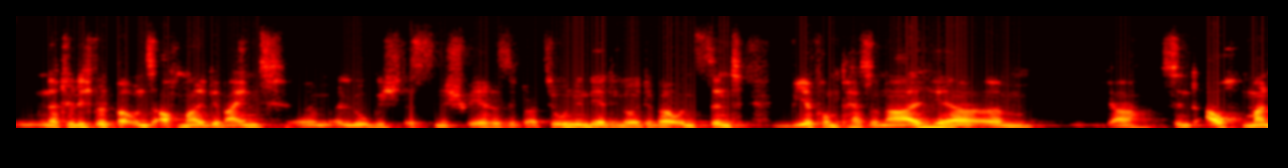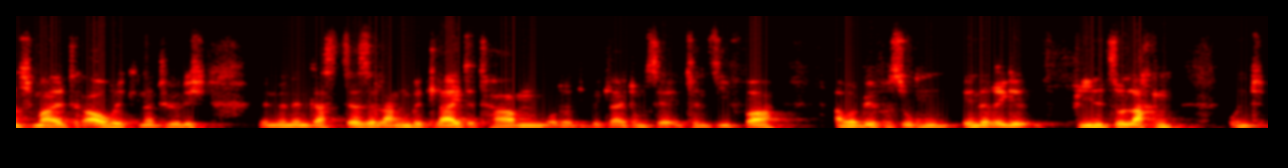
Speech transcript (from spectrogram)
natürlich wird bei uns auch mal geweint. Ähm, logisch, das ist eine schwere Situation, in der die Leute bei uns sind. Wir vom Personal her ähm, ja, sind auch manchmal traurig, natürlich wenn wir einen Gast sehr, sehr lang begleitet haben oder die Begleitung sehr intensiv war. Aber wir versuchen in der Regel viel zu lachen und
